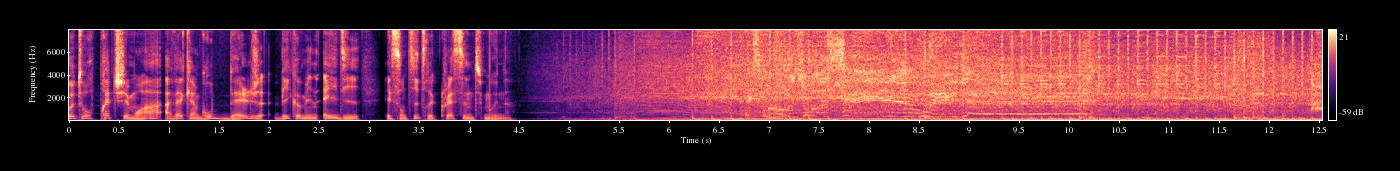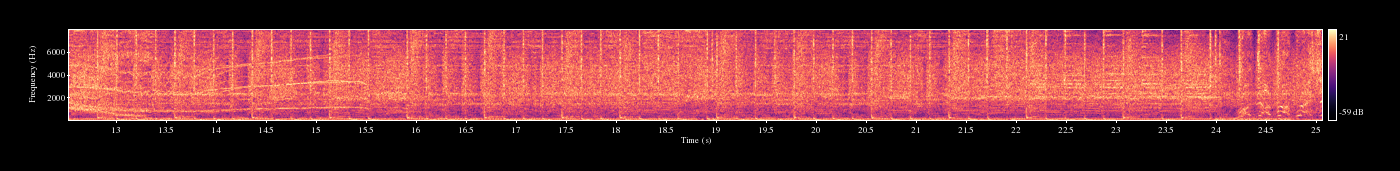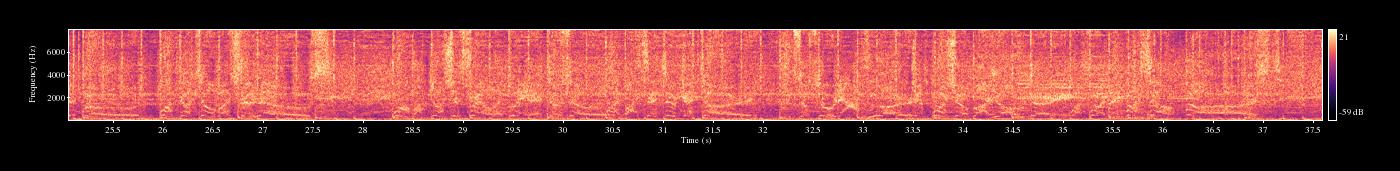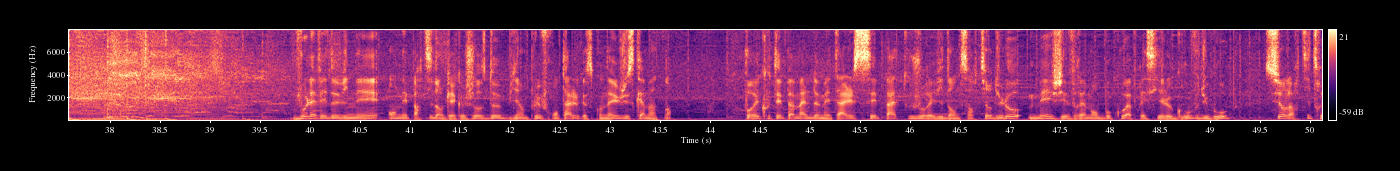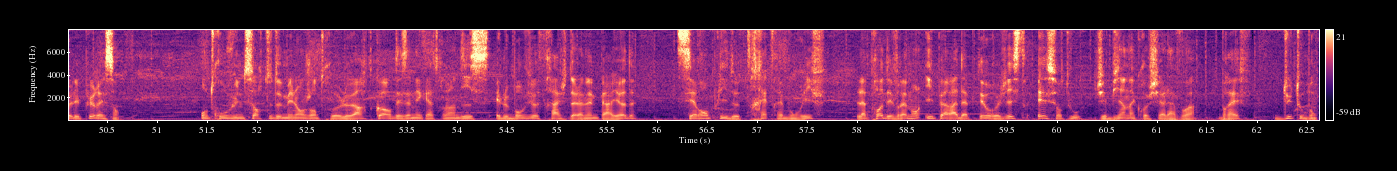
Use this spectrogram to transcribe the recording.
Retour près de chez moi avec un groupe belge, Becoming AD, et son titre Crescent Moon. L'avez deviné, on est parti dans quelque chose de bien plus frontal que ce qu'on a eu jusqu'à maintenant. Pour écouter pas mal de métal, c'est pas toujours évident de sortir du lot, mais j'ai vraiment beaucoup apprécié le groove du groupe sur leurs titres les plus récents. On trouve une sorte de mélange entre le hardcore des années 90 et le bon vieux thrash de la même période. C'est rempli de très très bons riffs, la prod est vraiment hyper adaptée au registre et surtout, j'ai bien accroché à la voix, bref, du tout bon.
